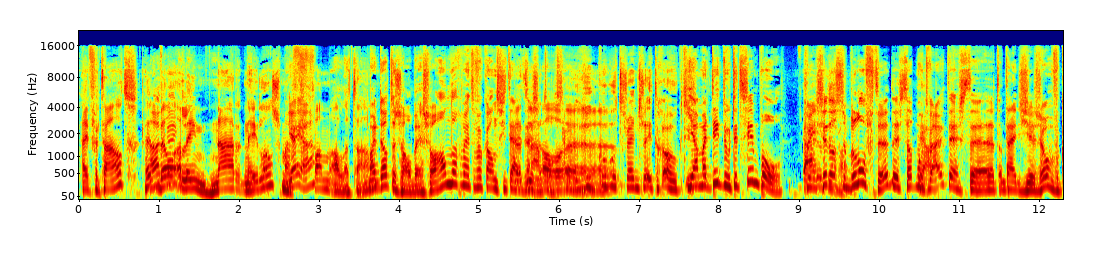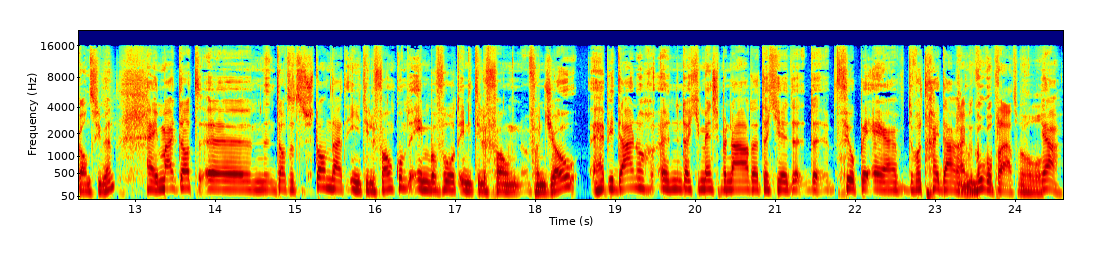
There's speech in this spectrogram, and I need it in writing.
Hij vertaalt. hè, Ah, wel alleen naar het Nederlands, maar Ja, ja. van alle talen. Maar dat is al best wel handig met de vakantietijd. Dat is al, Dat eh, doet Google Translate toch ook? Dus- Ja, maar dit doet het simpel. Dat dat, is is de belofte. Dus dat moeten Ja. we uittesten eh, tijdens je zo'n vakantie bent. Hey, maar dat, eh, dat het standaard in je telefoon komt, in bijvoorbeeld in die telefoon van Joe, heb je daar nog een, dat je mensen benadert, dat je de, de, veel PR, de- wat ga je daar Ga je aan met doen? Google praten bijvoorbeeld. Ja,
